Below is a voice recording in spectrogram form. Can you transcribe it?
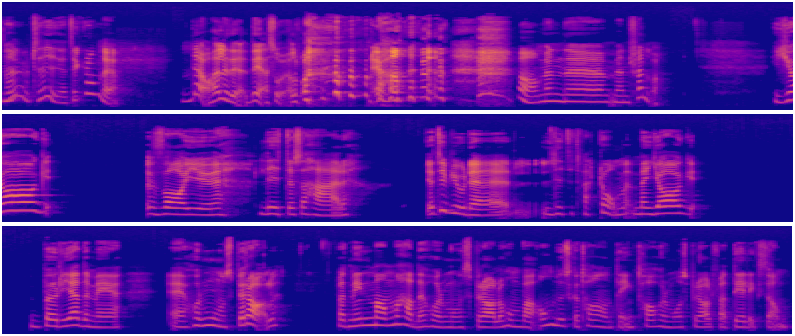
Mm, precis, jag tycker om det. ja, eller det, det är så i alla fall. Ja. ja, men, eh, men själv då? Jag var ju lite så här. Jag typ gjorde lite tvärtom. Men jag började med eh, hormonspiral. För att min mamma hade hormonspiral och hon bara om du ska ta någonting ta hormonspiral för att det är liksom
